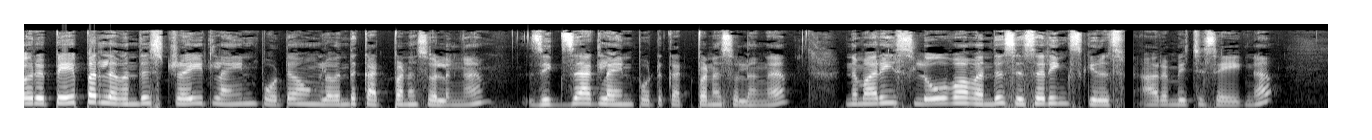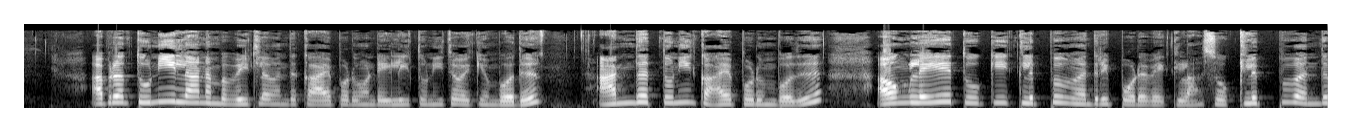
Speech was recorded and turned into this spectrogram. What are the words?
ஒரு பேப்பரில் வந்து ஸ்ட்ரெயிட் லைன் போட்டு அவங்கள வந்து கட் பண்ண சொல்லுங்கள் ஜிக்ஸாக் லைன் போட்டு கட் பண்ண சொல்லுங்கள் இந்த மாதிரி ஸ்லோவாக வந்து சிசரிங் ஸ்கில்ஸ் ஆரம்பித்து செய்யுங்க. அப்புறம் துணியெலாம் நம்ம வீட்டில் வந்து காயப்படுவோம் டெய்லி துணி துவைக்கும் போது அந்த துணி காயப்படும் போது அவங்களையே தூக்கி கிளிப்பு மாதிரி போட வைக்கலாம். ஸோ கிளிப்பு வந்து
